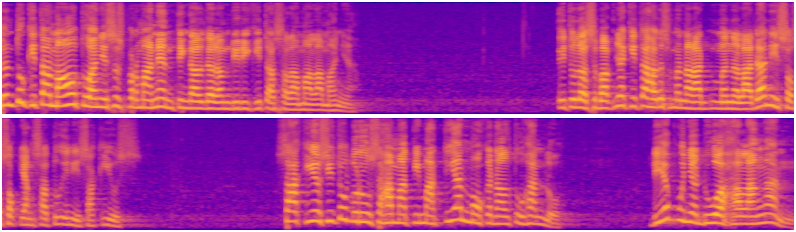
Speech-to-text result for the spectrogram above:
Tentu kita mau Tuhan Yesus permanen tinggal dalam diri kita selama-lamanya. Itulah sebabnya kita harus meneladani sosok yang satu ini, Sakius. Sakius itu berusaha mati-matian mau kenal Tuhan loh. Dia punya dua halangan.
